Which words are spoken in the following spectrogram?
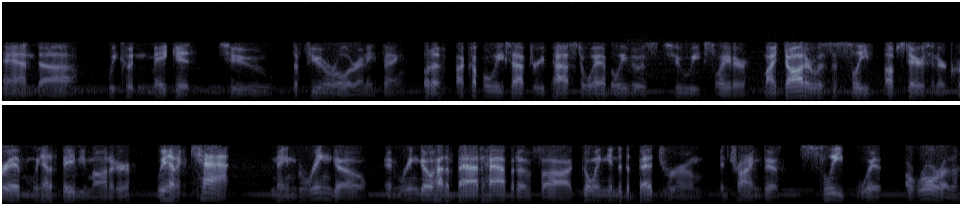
and uh, we couldn't make it to the funeral or anything. But a, a couple weeks after he passed away, I believe it was two weeks later, my daughter was asleep upstairs in her crib, and we had a baby monitor. We had a cat named Ringo, and Ringo had a bad habit of uh, going into the bedroom and trying to sleep with Aurora,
